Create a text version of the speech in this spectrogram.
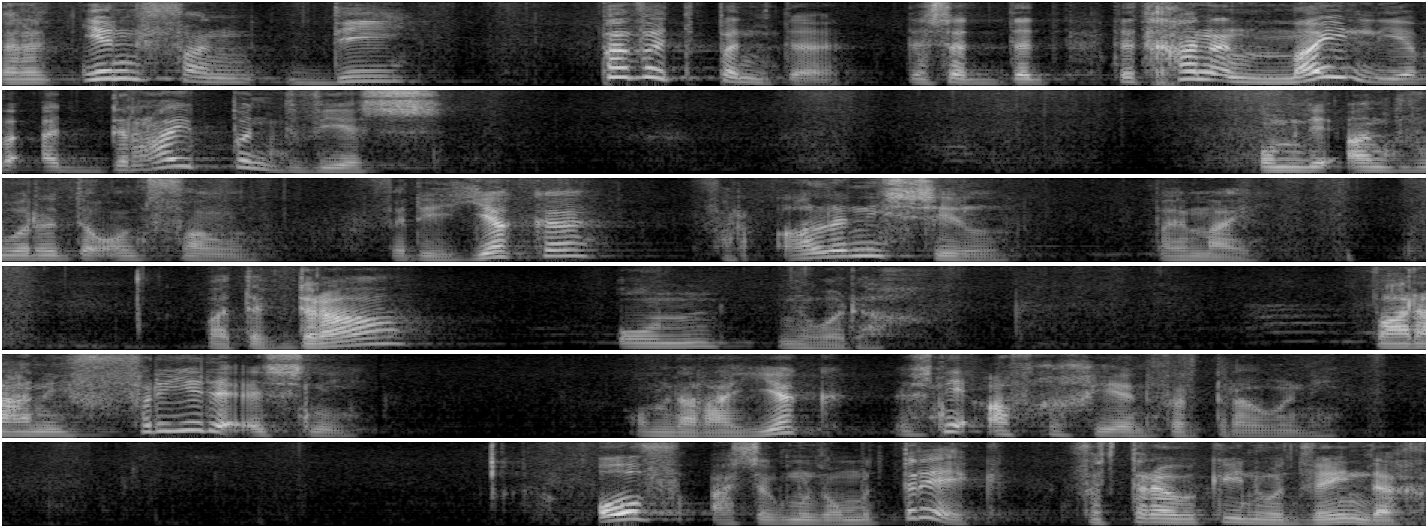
dat dit een van die pivotpunte Dis dit dit dit gaan in my lewe 'n draaipunt wees om die antwoorde te ontvang vir die juke veral in die siel by my wat ek dra onnodig. Waar daar nie vrede is nie omdat daai juk is nie afgegee in vertroue nie. Of as ek moet hom trek, vertrou ek nie noodwendig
